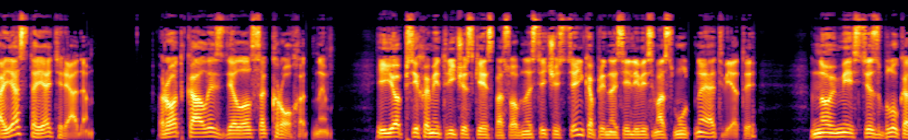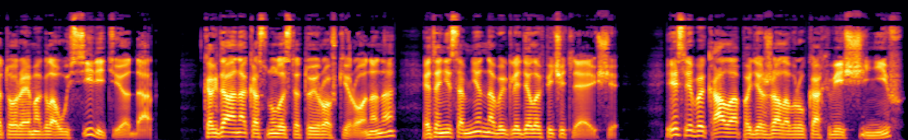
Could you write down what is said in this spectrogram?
а я стоять рядом». Рот Калы сделался крохотным. Ее психометрические способности частенько приносили весьма смутные ответы, но вместе с Блу, которая могла усилить ее дар, когда она коснулась татуировки Ронана, это, несомненно, выглядело впечатляюще. Если бы Кала подержала в руках вещи Ниф,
